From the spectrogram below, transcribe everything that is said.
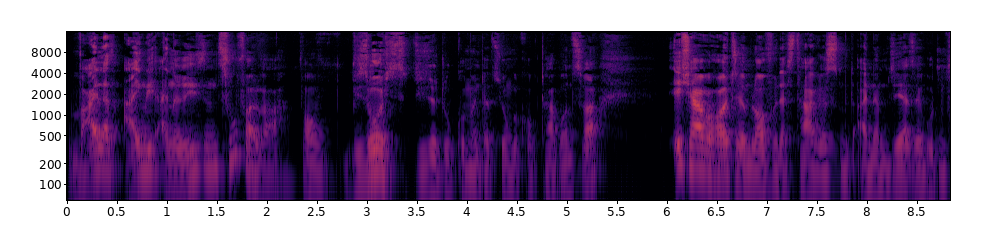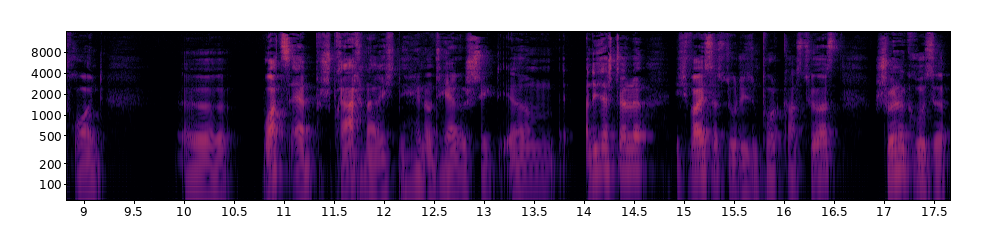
Weil das eigentlich ein riesen Zufall war. Wieso ich diese Dokumentation geguckt habe. Und zwar, ich habe heute im Laufe des Tages mit einem sehr, sehr guten Freund äh, WhatsApp-Sprachnachrichten hin und her geschickt. Ähm, an dieser Stelle, ich weiß, dass du diesen Podcast hörst. Schöne Grüße.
